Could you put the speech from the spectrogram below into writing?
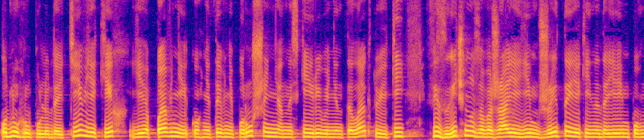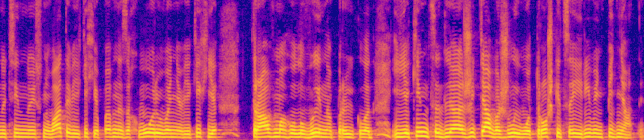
одну групу людей, ті, в яких є певні когнітивні порушення, низький рівень інтелекту, який фізично заважає їм жити, який не дає їм повноцінно існувати, в яких є певне захворювання, в яких є травма голови, наприклад, і яким це для життя важливо трошки цей рівень підняти.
